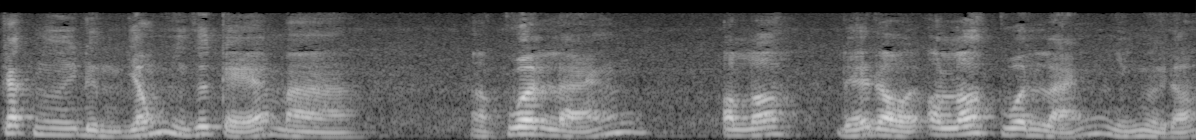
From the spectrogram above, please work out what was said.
các ngươi đừng giống những cái kẻ mà à, quên lãng Allah để rồi Allah quên lãng những người đó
